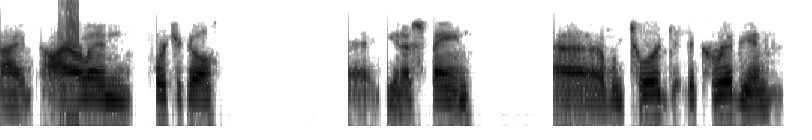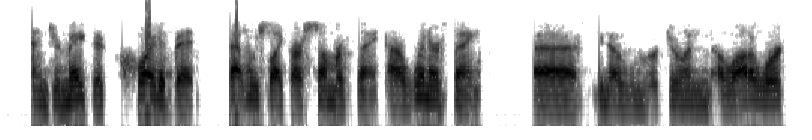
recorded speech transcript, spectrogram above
I, Ireland, Portugal, uh, you know, Spain. Uh, we toured the Caribbean and Jamaica quite a bit that was like our summer thing, our winter thing. Uh, you know, we were doing a lot of work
